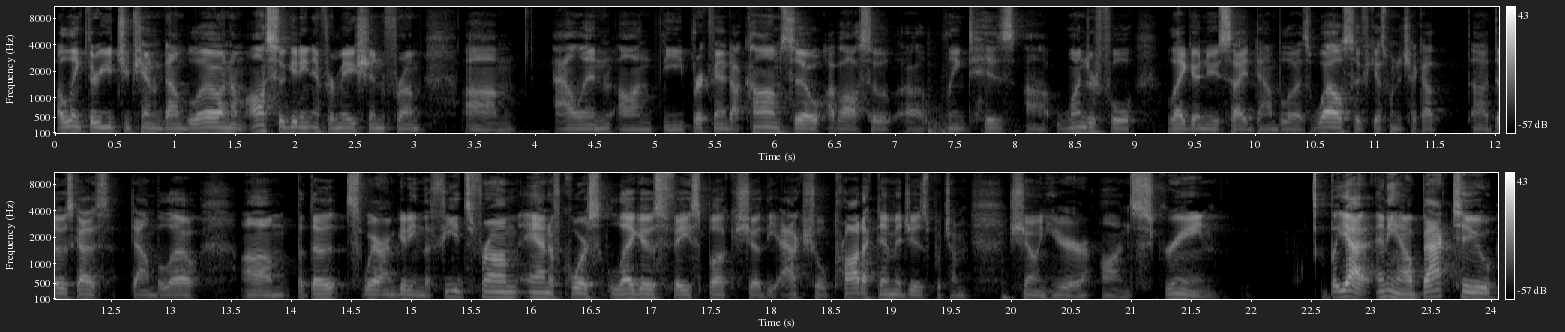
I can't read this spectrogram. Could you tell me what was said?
I'll link their YouTube channel down below. And I'm also getting information from Alan on the brickfan.com. So I've also uh, linked his uh, wonderful Lego news site down below as well. So if you guys want to check out uh, those guys down below. Um, but that's where I'm getting the feeds from. And of course, Lego's Facebook showed the actual product images, which I'm showing here on screen. But yeah, anyhow, back to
